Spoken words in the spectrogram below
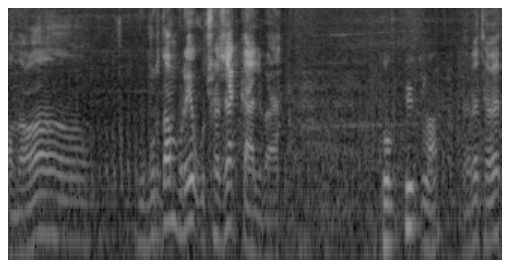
Ana. Bu buradan buraya uçacak galiba. Çok büyük lan. Evet evet.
